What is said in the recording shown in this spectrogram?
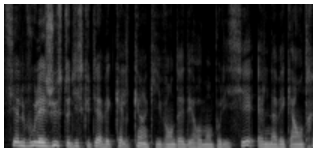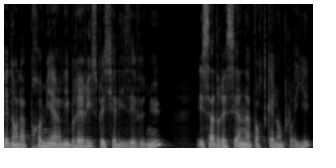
Si elle voulait juste discuter avec quelqu'un qui vendait des romans policiers, elle n'avait qu'à entrer dans la première librairie spécialisée venue et s'adresser à n'importe quel employé.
